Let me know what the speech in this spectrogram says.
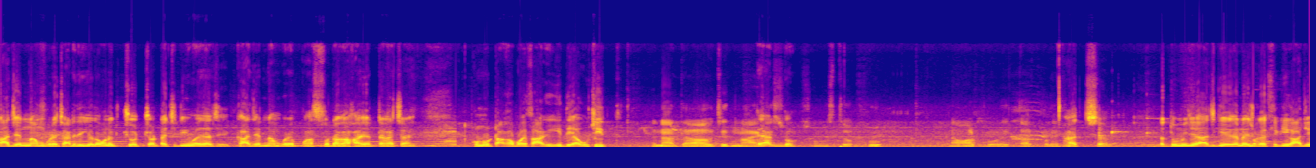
কাজের নাম করে চারিদিকে তো অনেক চোর চট্টা চিটিংবাজ আছে কাজের নাম করে পাঁচশো টাকা হাজার টাকা চাই কোনো টাকা পয়সা আগে কি দেওয়া উচিত? না দেওয়া উচিত না একদম। সমস্ত খুব নেওয়ার পরে তারপরে আচ্ছা। তুমি যে আজকে এখানে কাছে কি আগে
